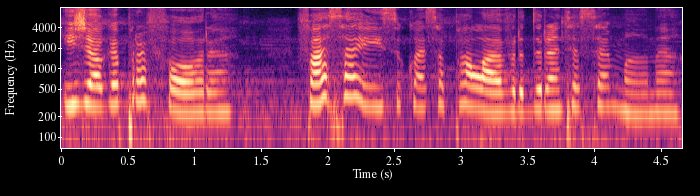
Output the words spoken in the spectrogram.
e joga para fora. Faça isso com essa palavra durante a semana.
